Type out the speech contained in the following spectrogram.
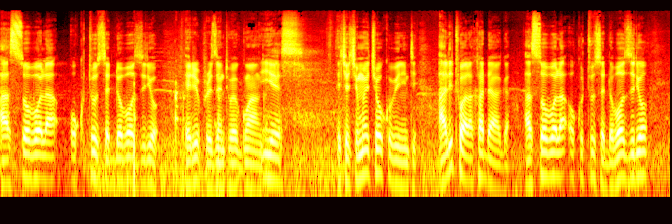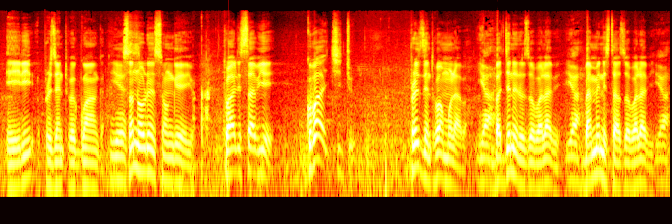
asobola okutuusa eddoboozi lyo eri pulezidenti w'eggwanga. Ekyo kimu ekyokubiri nti alitwala kadaaga asobola okutuusa eddoboozi lyo eri pulezidenti w'eggwanga. So n'olwensonga eyo twalisabye kuba pulezidenti bamulaba Yeah. bagenerozi obalabye Yeah. baministers obalabye yeah.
